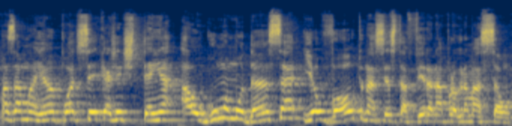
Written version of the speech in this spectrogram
mas amanhã pode ser que a gente tenha alguma mudança e eu volto na sexta-feira na programação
